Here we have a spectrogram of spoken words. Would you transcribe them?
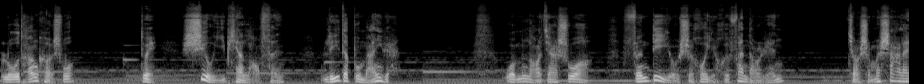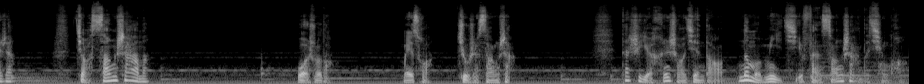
鲁堂可说：“对，是有一片老坟，离得不蛮远。”我们老家说，坟地有时候也会犯到人，叫什么煞来着？叫丧煞吗？我说道：“没错，就是丧煞。但是也很少见到那么密集犯丧煞的情况。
